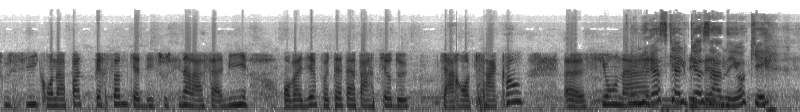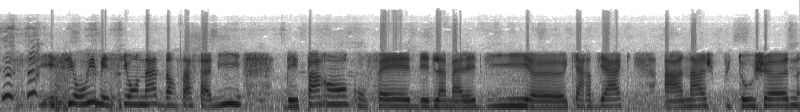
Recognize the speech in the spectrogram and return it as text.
soucis, qu'on n'a pas de personne qui a des soucis dans la famille, on va dire peut-être à partir de 45 ans. Euh, si on a, Il reste quelques des années, OK. si, si- oui, mais si on a dans sa famille des parents qui ont fait des, de la maladie cardiaque à un âge plutôt jeune,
